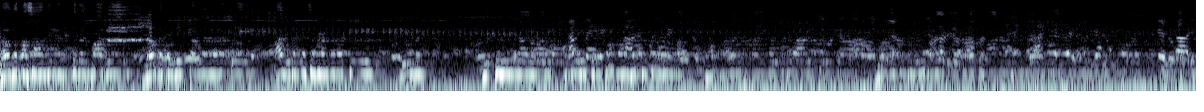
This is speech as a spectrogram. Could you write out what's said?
ലോകത്ത് അശാന്തിയുടെ വിത്തുകൾ പാകി ലോകത്തെ വിത്തങ്ങൾ നടത്തി ആയുധ കച്ചവടം നടത്തി ായി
